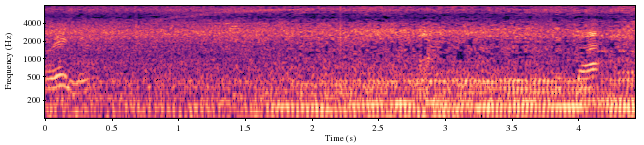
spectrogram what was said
Ayan no. Diba?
